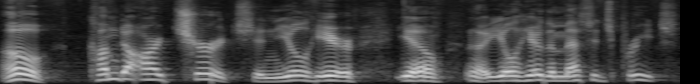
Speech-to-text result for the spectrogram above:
Oh, come to our church and you'll hear, you know, uh, you'll hear the message preached.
